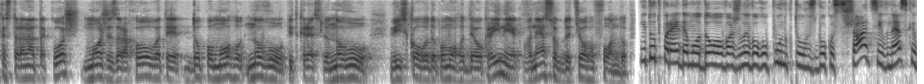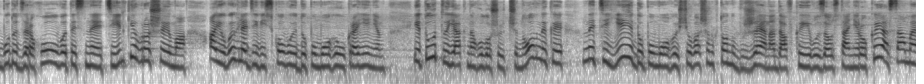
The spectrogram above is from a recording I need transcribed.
Американська сторона також може зараховувати допомогу нову, підкреслю нову військову допомогу для України як внесок до цього фонду. І тут перейдемо до важливого пункту з боку США. Ці внески будуть зараховуватись не тільки грошима, а й у вигляді військової допомоги Україні. І тут, як наголошують чиновники, не тієї допомоги, що Вашингтон вже надав Києву за останні роки, а саме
